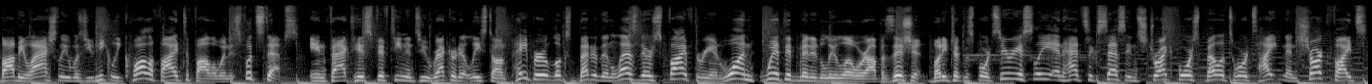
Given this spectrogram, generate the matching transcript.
Bobby Lashley was uniquely qualified to follow in his footsteps. In fact, his 15 2 record, at least on paper, looks better than Lesnar's 5 3 1 with admittedly lower opposition. But he took the sport seriously and had success in Strikeforce, Bellator, Titan, and Shark fights,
